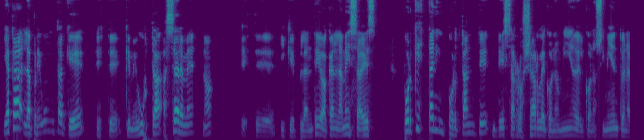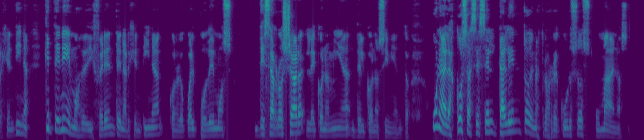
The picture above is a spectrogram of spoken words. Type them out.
Y acá la pregunta que, este, que me gusta hacerme, ¿no? Este, y que planteo acá en la mesa es ¿por qué es tan importante desarrollar la economía del conocimiento en Argentina? ¿Qué tenemos de diferente en Argentina con lo cual podemos desarrollar la economía del conocimiento? Una de las cosas es el talento de nuestros recursos humanos.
